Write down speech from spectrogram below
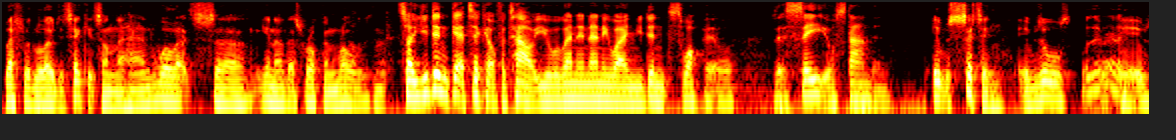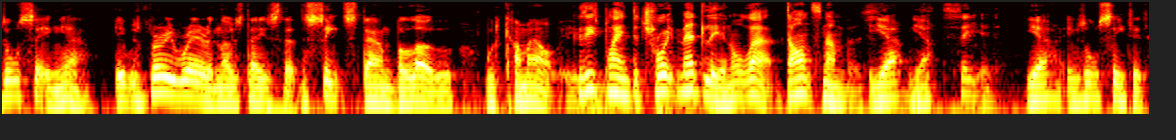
left with a load of tickets on their hand, well, that's uh, you know that's rock and roll, isn't it? So you didn't get a ticket off a tout. You went in anyway, and you didn't swap it, or was it seat or standing? It was sitting. It was all. Was it really? It was all sitting. Yeah. It was very rare in those days that the seats down below would come out. Because he's playing Detroit medley and all that dance numbers. Yeah, yeah, Seated. yeah. It was all seated.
